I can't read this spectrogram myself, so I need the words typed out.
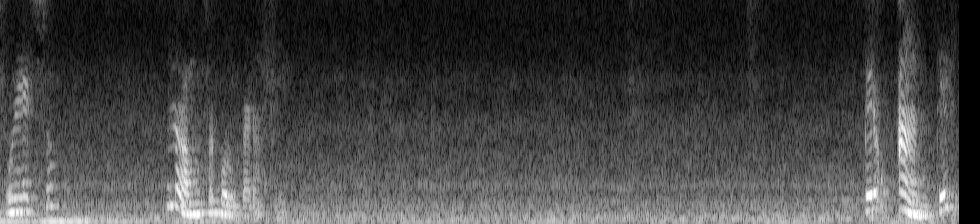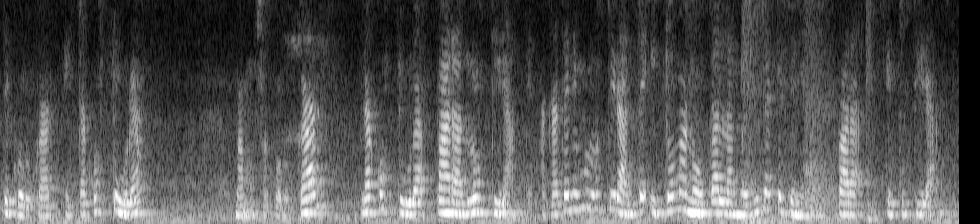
refuerzo y lo vamos a colocar así pero antes de colocar esta costura vamos a colocar la costura para los tirantes acá tenemos los tirantes y toma nota la medida que tenemos para estos tirantes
